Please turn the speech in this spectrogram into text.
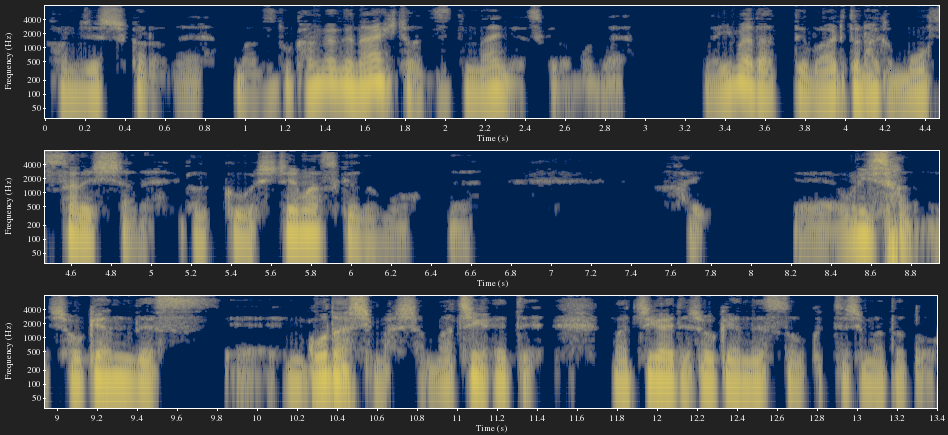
感じでしたからね。まあずっと感覚ない人はずっとないんですけどもね。まあ、今だって割となんかもっさりしたね、格好をしてますけども、ね。えー、お兄さん、初見です。えー、5出しました。間違えて、間違えて初見ですと送ってしまったと。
